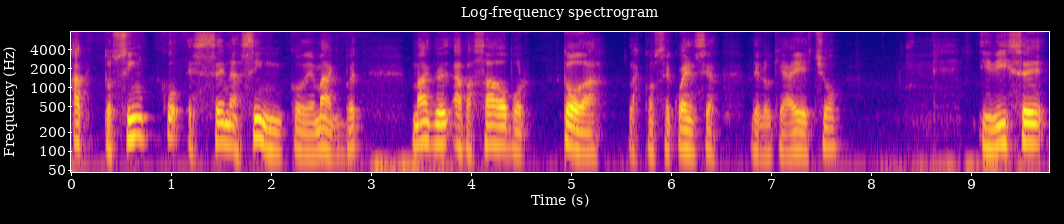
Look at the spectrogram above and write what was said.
acto 5, escena 5 de Macbeth, Macbeth ha pasado por todas las consecuencias de lo que ha hecho y dice,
